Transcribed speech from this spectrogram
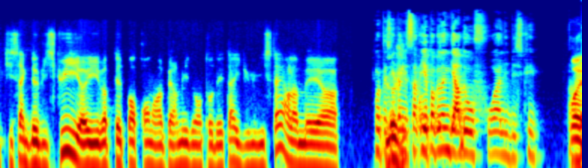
petits sacs de biscuits, il euh, il va peut-être pas prendre un permis de vente au détail du ministère, là, mais. Euh, oui, parce qu'il n'y a pas besoin de garder au froid les biscuits. Oui,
